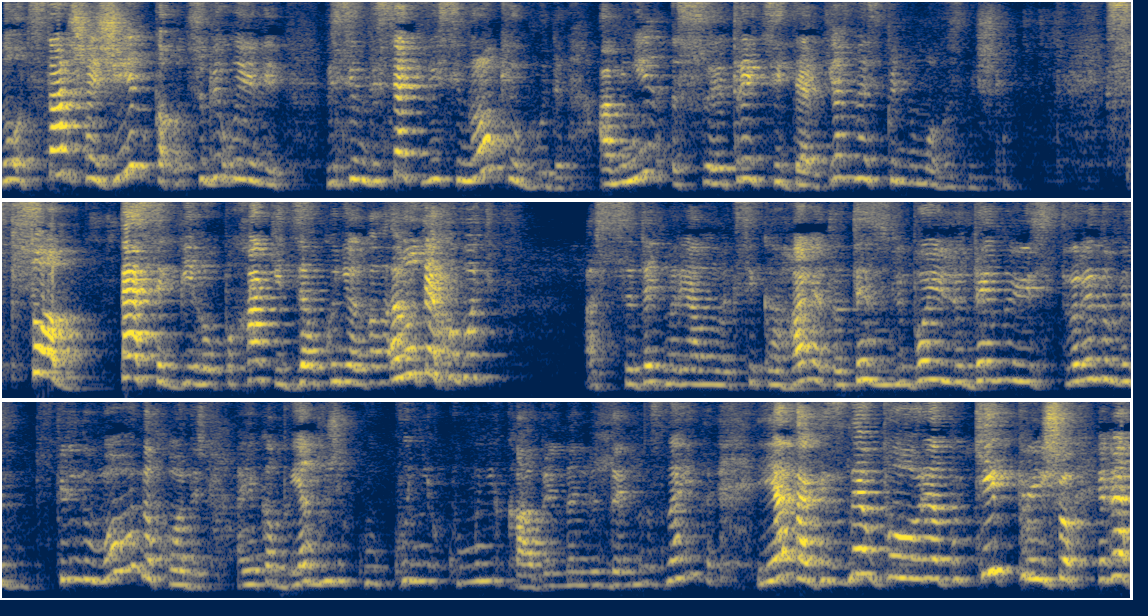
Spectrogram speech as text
Ну, от старша жінка, от собі уявіть, 88 років буде, а мені з 39. Я з нею спільну мову знайшла. З псом песик бігав по хаті, дзяв коня, а ну тихо будь. А сидить Мар'яна Олексійка Галя, то ти з любою людиною з тваринами спільну мову знаходиш. А яка б я дуже комунікабельна людина, знаєте? І я так з ним поговорила, бо кіт прийшов. Я кажу,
